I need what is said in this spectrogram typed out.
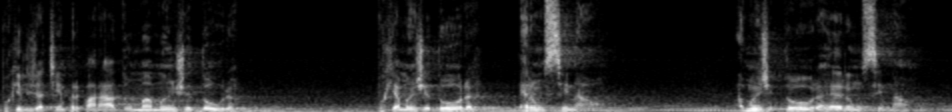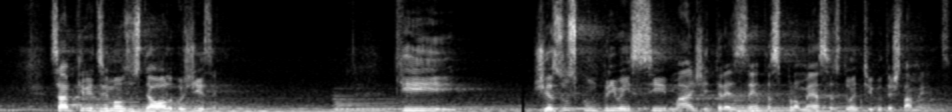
porque ele já tinha preparado uma manjedoura, porque a manjedoura era um sinal. A manjedoura era um sinal. Sabe, queridos irmãos, os teólogos dizem que Jesus cumpriu em si mais de 300 promessas do Antigo Testamento.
